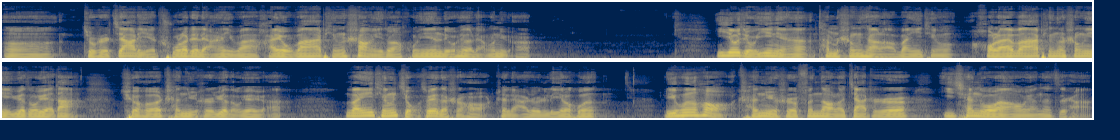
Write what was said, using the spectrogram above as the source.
嗯，就是家里除了这俩人以外，还有万阿平上一段婚姻留下的两个女儿。一九九一年，他们生下了万怡婷。后来，万阿平的生意越做越大，却和陈女士越走越远。万一婷九岁的时候，这俩人就离了婚。离婚后，陈女士分到了价值一千多万澳元的资产。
